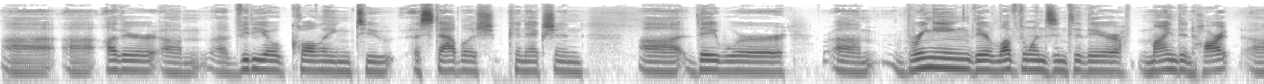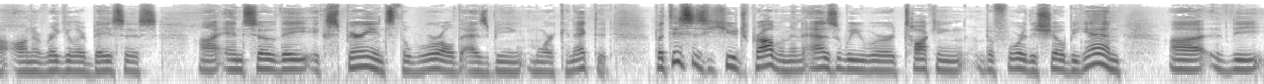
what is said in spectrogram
uh, uh, other um, uh, video calling to establish connection. Uh, they were um, bringing their loved ones into their mind and heart uh, on a regular basis. Uh, and so they experience the world as being more connected. But this is a huge problem. And as we were talking before the show began, uh, the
